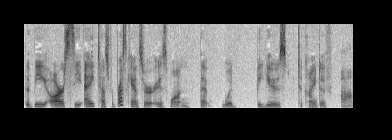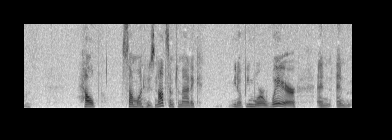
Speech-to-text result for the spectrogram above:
the BRCA test for breast cancer is one that would be used to kind of um, help someone who's not symptomatic, you know, be more aware and and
